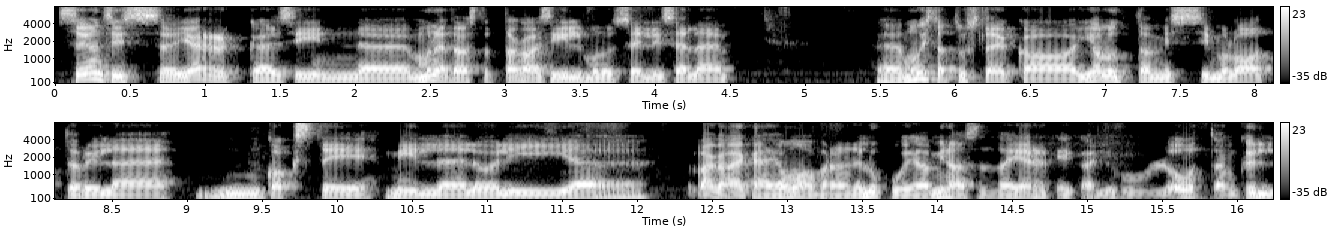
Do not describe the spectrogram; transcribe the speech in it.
see on siis järg siin mõned aastad tagasi ilmunud sellisele Äh, mõistatustega jalutamissimulaatorile 2D, millel oli äh, väga äge ja omapärane lugu ja mina seda järge igal juhul ootan küll.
